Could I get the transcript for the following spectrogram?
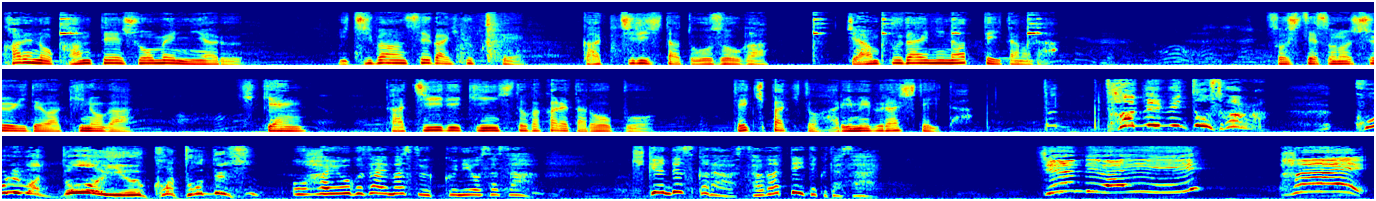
彼の鑑定正面にある一番背が低くてがっちりした銅像がジャンプ台になっていたのだ。そしてその周囲ではキノが危険立ち入り禁止と書かれたロープをテキパキと張り巡らしていた。さんこれはどういうことです？おはようございます国長さん。危険ですから下がっていてください。準備はいい？はい。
